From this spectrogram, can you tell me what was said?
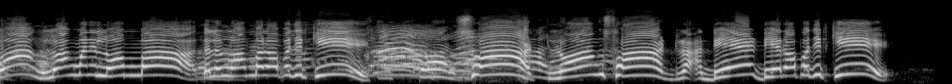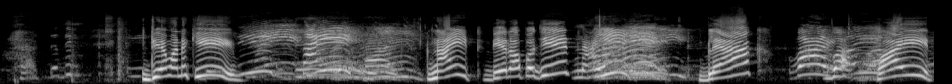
লং লং মানে লম্বা। তাহলে লম্বার অপোজিট কি? শর্ট লং শর্ট ডে ডের অপোজিট কি? ডে মানে কি? নাইট ডের opposite night black white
